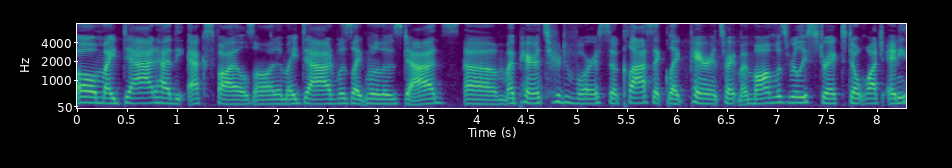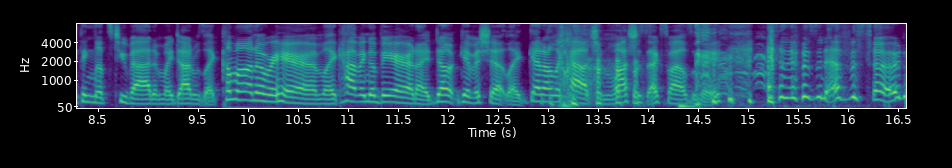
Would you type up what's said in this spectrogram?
oh, my dad had the X Files on, and my dad was like one of those dads. Um, my parents are divorced, so classic like parents, right? My mom was really strict. Don't watch anything that's too bad, and my dad was like, "Come on over here." I'm like having a beer, and I don't give a shit. Like, get on the couch and watch this X Files with me. and it was an episode.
